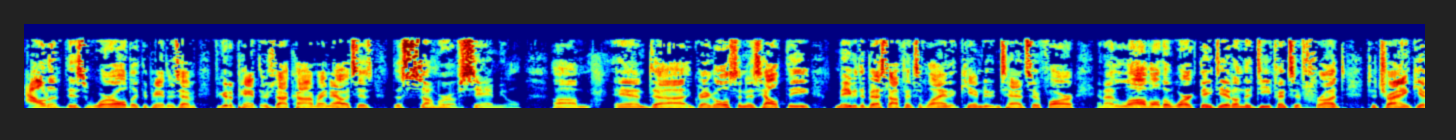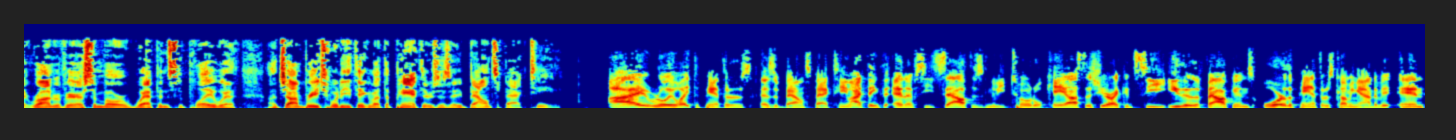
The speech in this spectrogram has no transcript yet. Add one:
out of this world. Like the Panthers have, if you go to panthers.com right now, it says the summer of Samuel. Um, and, uh, Greg Olsen is healthy, maybe the best offensive line that Cam Newton's had so far. And I love all the work they did on the defensive front to try and get Ron Rivera some more weapons to play with. Uh, John Breech, what do you think about the Panthers as a bounce back team? I really like the Panthers as a bounce back team. I think the NFC South is going to be total chaos this year. I could see either the Falcons or the Panthers coming out of it. And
